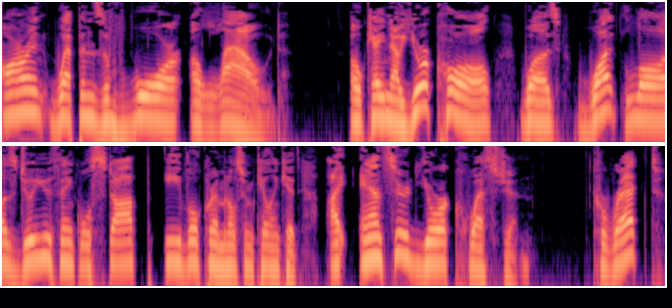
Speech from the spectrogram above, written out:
aren't weapons of war allowed. Okay, now your call was what laws do you think will stop evil criminals from killing kids? I answered your question. Correct?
